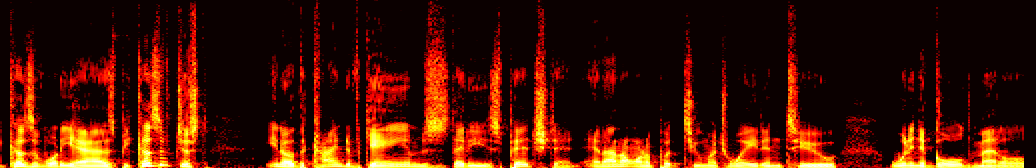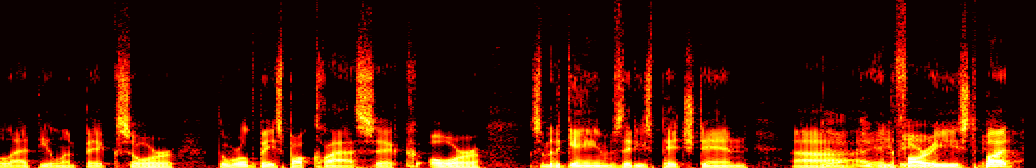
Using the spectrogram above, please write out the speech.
because of what he has, because of just, you know, the kind of games that he's pitched in, and I don't want to put too much weight into winning a gold medal at the Olympics or the World Baseball Classic or some of the games that he's pitched in uh, Yeah, in the Far East. But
